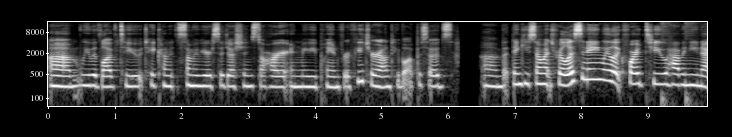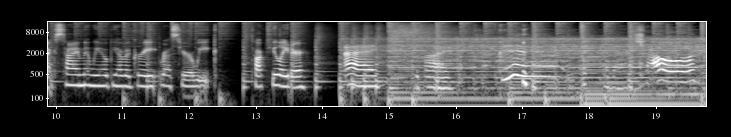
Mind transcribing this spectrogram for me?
Um, we would love to take some of your suggestions to heart and maybe plan for future roundtable episodes. Um, but thank you so much for listening. We look forward to having you next time, and we hope you have a great rest of your week. Talk to you later. Bye. Goodbye. Ciao.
